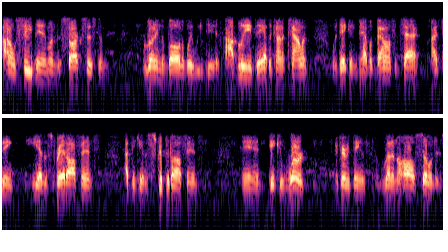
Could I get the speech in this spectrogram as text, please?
I don't see them under the Sark system running the ball the way we did. I believe they have the kind of talent where they can have a balanced attack. I think he has a spread offense. I think he has a scripted offense, and it can work if everything's running on all cylinders.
